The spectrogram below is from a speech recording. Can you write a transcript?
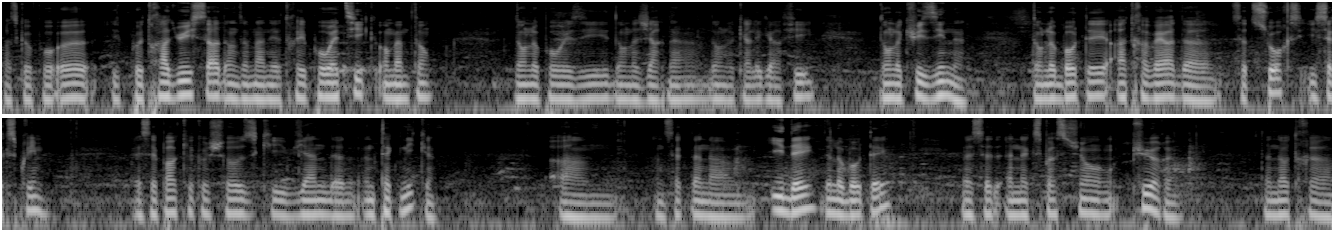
Parce que pour eux, il peut traduire ça dans une manière très poétique en même temps dans la poésie, dans le jardin, dans la calligraphie, dans la cuisine, dans la beauté à travers cette source, il s'exprime. Et c'est pas quelque chose qui vient d'une technique, euh, une certaine euh, idée de la beauté, mais c'est une expression pure de notre, euh,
